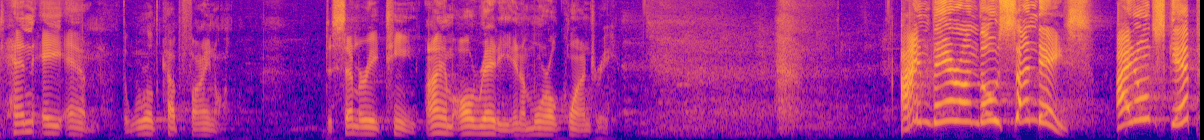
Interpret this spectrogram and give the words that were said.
10 a.m., the World Cup final, December 18. I am already in a moral quandary. I'm there on those Sundays. I don't skip.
